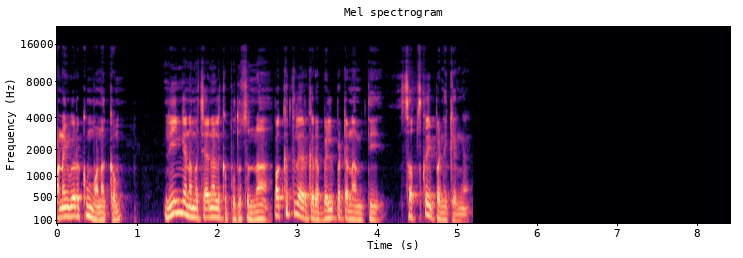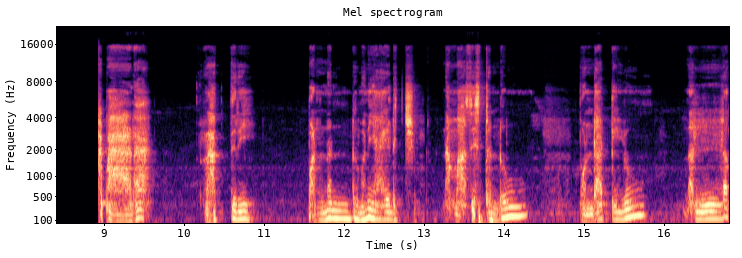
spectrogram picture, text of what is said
அனைவருக்கும் வணக்கம். நீங்கள் நம்ம சேனலுக்கு புதுசுன்னா பக்கத்தில் இருக்கிற பெல் பட்டன் அமைத்தி சப்ஸ்கிரைப் பண்ணிக்கோங்க. ராத்திரி பன்னெண்டு மணி ஆயிடுச்சு. நம்ம அசிஸ்டண்ட்டும் பொண்டாட்டியும் நல்லா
